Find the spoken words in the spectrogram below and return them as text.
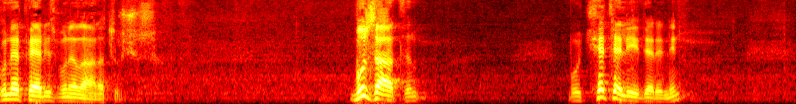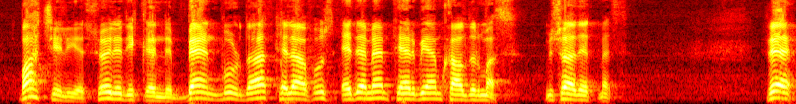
Bu ne periz bu ne lahana turşusu. Bu zatın bu çete liderinin Bahçeli'ye söylediklerini ben burada telaffuz edemem, terbiyem kaldırmaz. Müsaade etmez. Ve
